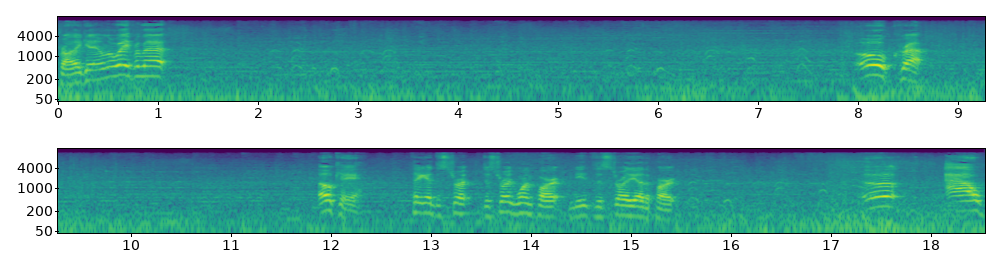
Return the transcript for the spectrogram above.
Probably getting away from that. Oh crap. Okay. I think I destroyed destroyed one part. Need to destroy the other part. Uh, ow.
